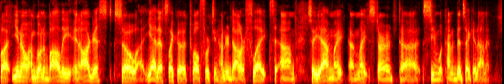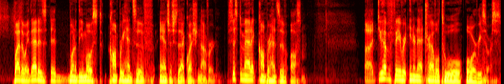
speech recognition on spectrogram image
But you know, I'm going to Bali in August, so uh, yeah, that's like a twelve, fourteen hundred dollar flight. Um, so yeah, I might I might start uh, seeing what kind of bids I get on it. By the way, that is uh, one of the most comprehensive answers to that question I've heard. Systematic, comprehensive, awesome. Uh, do you have a favorite internet travel tool or resource?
